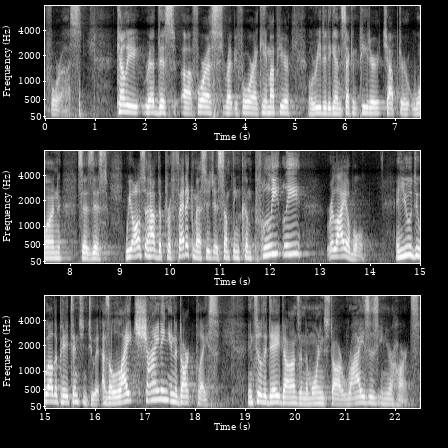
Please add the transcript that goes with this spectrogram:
for us. Kelly read this uh, for us right before I came up here. We'll read it again. 2 Peter chapter 1 says this We also have the prophetic message as something completely reliable. And you will do well to pay attention to it as a light shining in a dark place until the day dawns and the morning star rises in your hearts.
